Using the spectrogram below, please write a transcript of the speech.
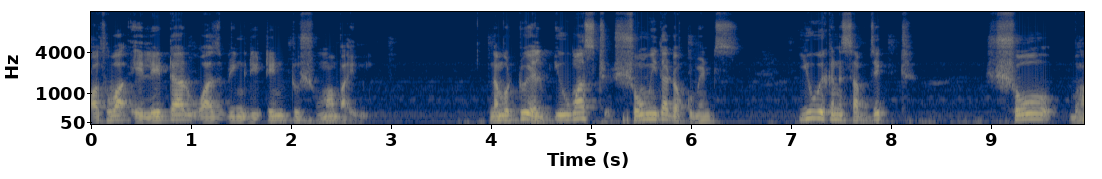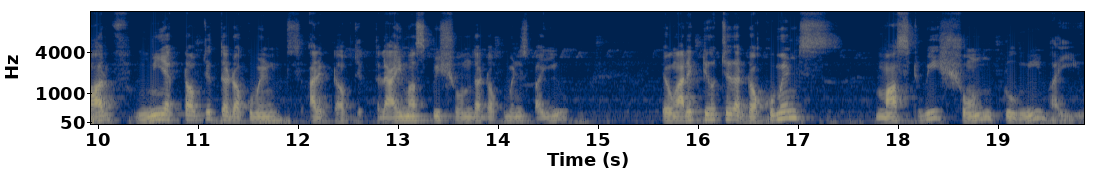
অথবা a letter was being written to Soma by me number twelve you must show me the documents you এখানে সাবজেক্ট শো ভার্ভ মি একটা অবজেক্ট দ্য ডকুমেন্টস আরেকটা অবজেক্ট তাহলে I must be shown the documents by you এবং আরেকটি হচ্ছে the documents must be shown to me by you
